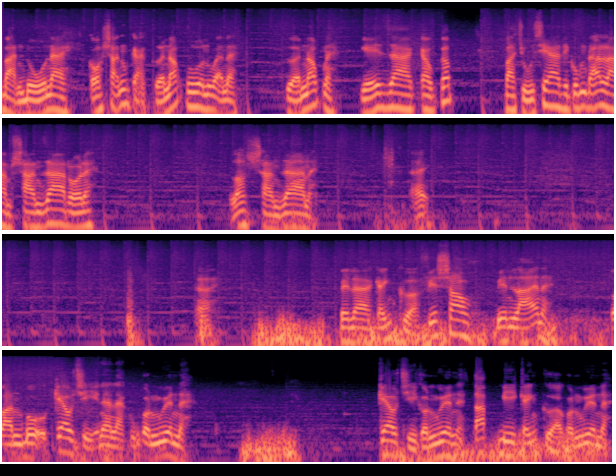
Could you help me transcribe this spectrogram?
bản đồ này có sẵn cả cửa nóc luôn các bạn này. Cửa nóc này ghế da cao cấp. Và chủ xe thì cũng đã làm sàn da rồi đây. Lót sàn da này. Đấy. Đây là cánh cửa phía sau, bên lái này. Toàn bộ keo chỉ này là cũng còn nguyên này. Keo chỉ còn nguyên này tắp bi cánh cửa còn nguyên này.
